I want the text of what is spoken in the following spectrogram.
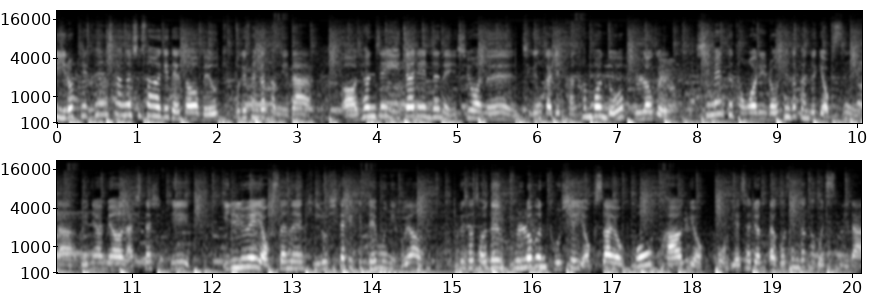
이렇게 큰 상을 수상하게 돼서 매우 기쁘게 생각합니다. 어, 현재 이 자리에 있는 NC원은 지금까지 단 한 번도 블럭을 시멘트 덩어리로 생각한 적이 없습니다. 왜냐하면 아시다시피 인류의 역사는 길로 시작했기 때문이고요. 그래서 저는 블럭은 도시의 역사였고 과학이었고 예술이었다고 생각하고 있습니다.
